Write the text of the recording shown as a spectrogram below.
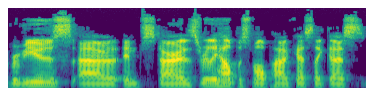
Reviews uh, and stars really help a small podcast like us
